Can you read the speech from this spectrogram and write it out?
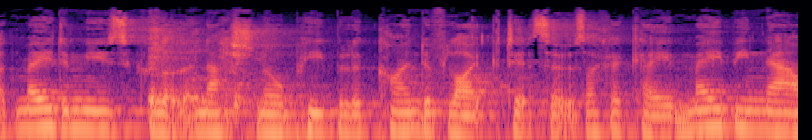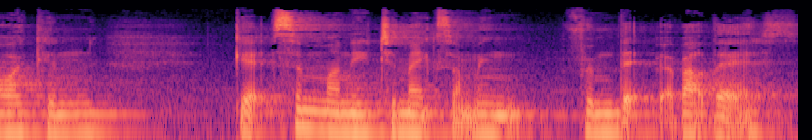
I'd made a musical at the National. People had kind of liked it, so it was like, okay, maybe now I can get some money to make something from th- about this.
